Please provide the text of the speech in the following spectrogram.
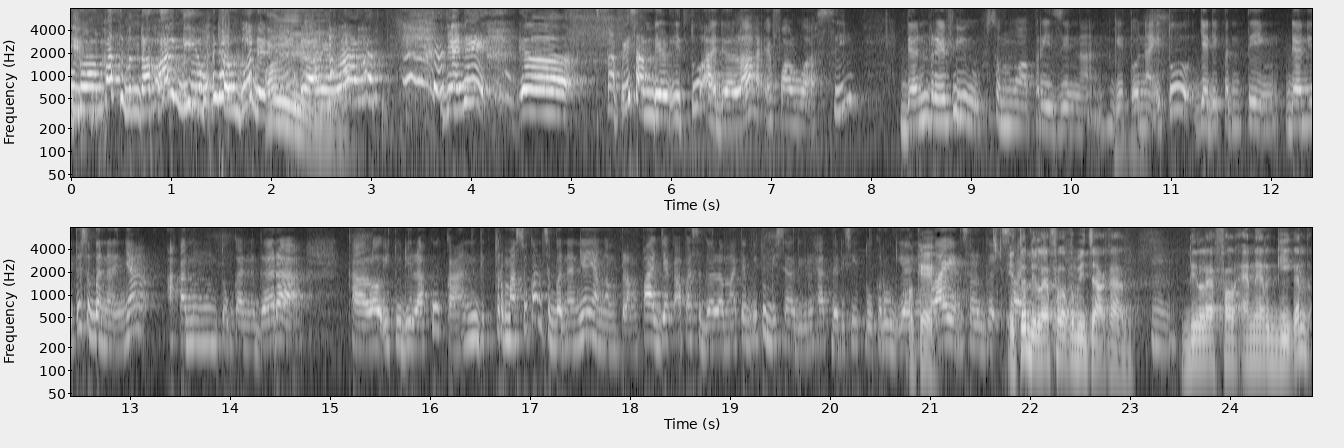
2024 sebentar lagi modal gue dari Oh, iya. banget Jadi eh, tapi sambil itu adalah evaluasi dan review semua perizinan gitu. Nah, itu jadi penting dan itu sebenarnya akan menguntungkan negara. Kalau itu dilakukan, gitu, termasuk kan sebenarnya yang ngemplang pajak apa segala macam itu bisa dilihat dari situ kerugian Oke. yang lain. Itu di level kebijakan. Hmm. Di level energi kan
